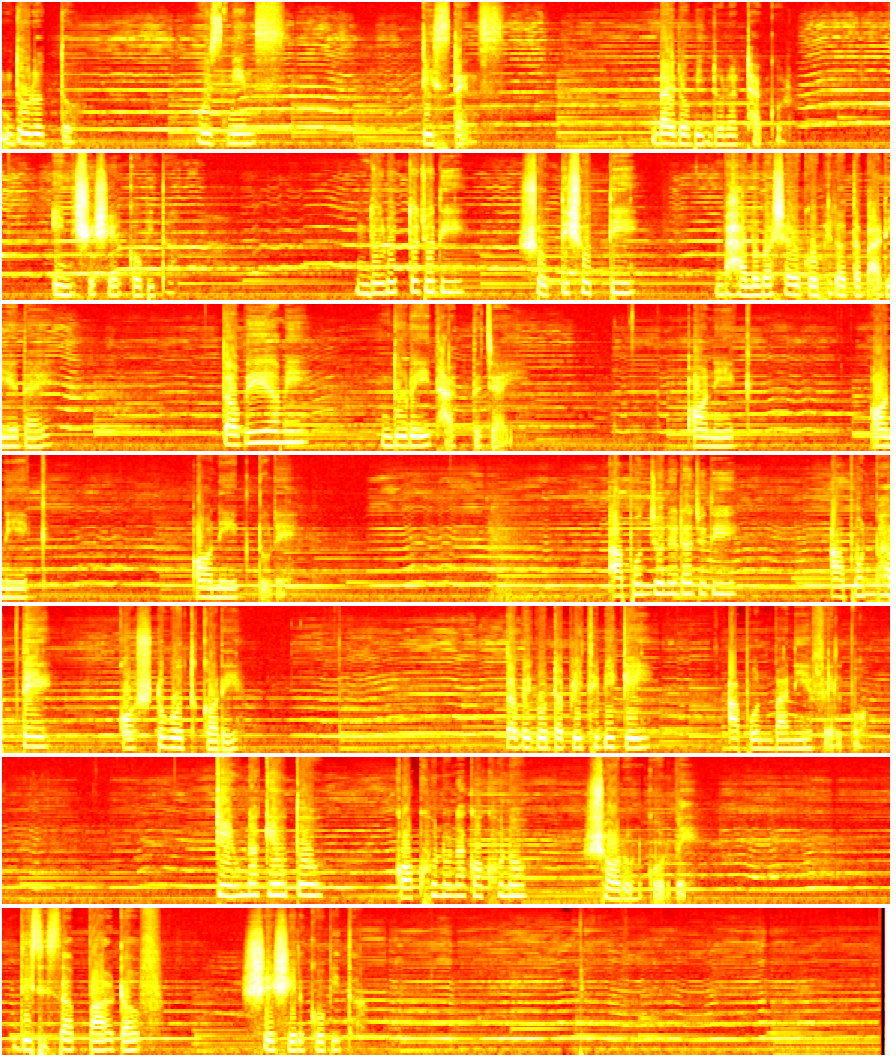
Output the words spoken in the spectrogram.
দূরত্ব which means distance by Rabindranath Tagore in Shesher Kobita দূরত্ব যদি সত্যি সত্যি ভালোবাসার গভীরতা বাড়িয়ে দেয় তবে আমি দূরেই থাকতে চাই। অনেক অনেক অনেক দূরে। আপনজনেরা যদি আপন ভাবতে কষ্টবোধ করে, তবে গোটা পৃথিবীকেই আপন বানিয়ে ফেলব। কেউ না কেউ তো কখনো না কখনো স্মরণ করবে। This is a part of Shesher Kobita.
